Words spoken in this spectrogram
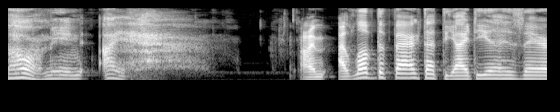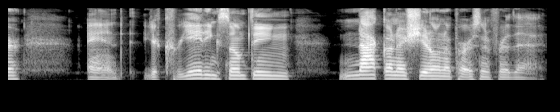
Oh, I mean, I I'm I love the fact that the idea is there and you're creating something not gonna shit on a person for that.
